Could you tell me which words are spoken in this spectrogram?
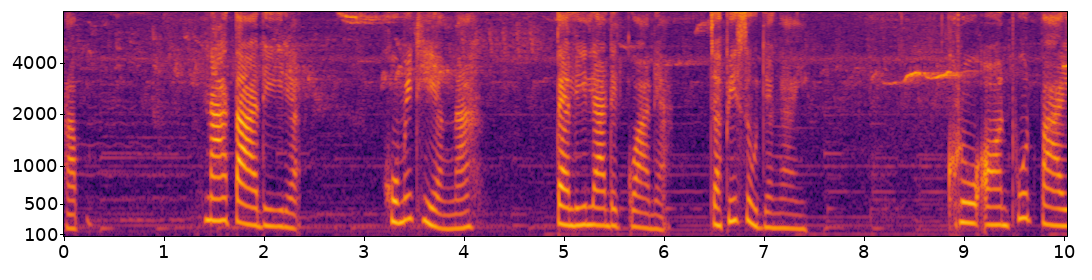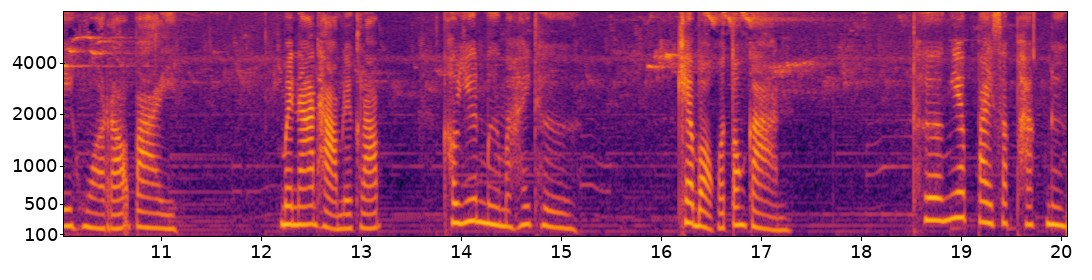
ครับ หน้าตาดีเนี่ย ครูไม่เถียงนะ แต่ลีลาเด็ดกว่าเนี่ยจะพิสูจน์ยังไง ครูออนพูดไปหัวเราะไป ไม่น่าถามเลยครับ เขายื่นมือมาให้เธอ แค่บอกว่าต้องการ เธอเงียบไปสักพักหนึ่ง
